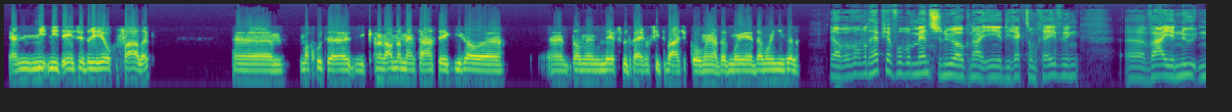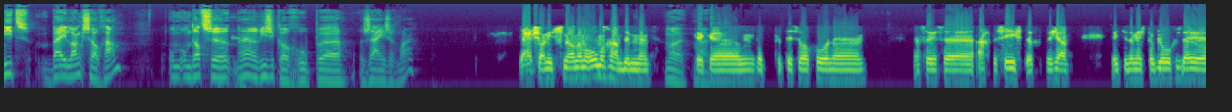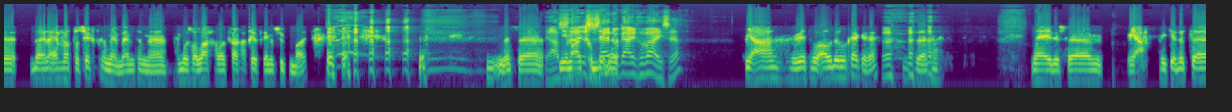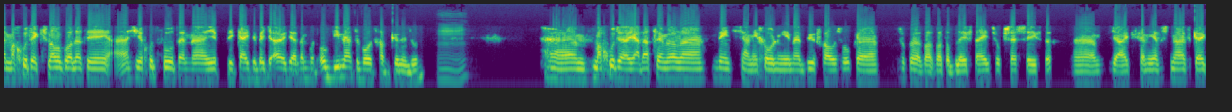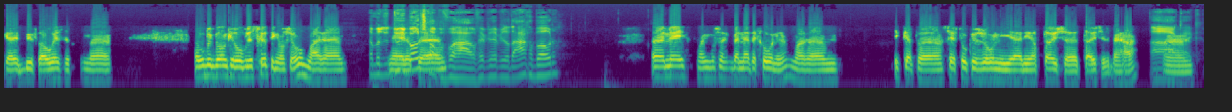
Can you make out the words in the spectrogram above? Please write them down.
ja, niet, niet eens in drie heel gevaarlijk. Ehm, maar goed, je kan andere mensen aansteken die wel dan in een levensbedreigende situatie komen. Ja, dat, moet je, dat moet je niet willen. Ja, want heb je bijvoorbeeld mensen nu ook nou, in je directe omgeving uh, waar je nu niet bij langs zou gaan? Om, omdat ze een risicogroep uh, zijn, zeg maar? Ja, ik zou niet snel naar mijn oma gaan op dit moment. Mooi, Kijk, uh, dat, dat, is wel gewoon... Uh, ze is 78, dus ja, weet je, dan is het ook logisch dat je, dat je er even wat voorzichtiger mee bent. En hij moest wel lachen, want ik zag haar gisteren in de supermarkt. dus, ja, ze, ze zijn ook eigenwijs, hè? Ja, je weet hoe ouder, hoe gekker, hè? dus, uh, nee, dus um, ja, weet je, dat, uh, maar goed, ik snap ook wel dat hij, als je je goed voelt en uh, je, je, kijkt een beetje uit, ja, dan moet ook die mensen boodschap kunnen doen. Mm. Um, maar goed, ja, dat zijn wel dingetjes. Ja, in Groningen, mijn buurvrouw is ook, is ook wat, wat op leeftijd, is ook 76. Um, ja, ik ga niet even snel even kijken, hey, buurvrouw, hoe is het? Dan, dan roep ik wel een keer over de schutting of zo, maar... ja, maar doe je boodschappen voor haar of heb je, heb je dat aangeboden? Uh, nee, maar ik moet zeggen, ik ben net in Groningen. Maar um, ik heb, uh, ze heeft ook een zoon die, uh, die nog thuis, thuis is bij haar. Ah, um, kijk.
